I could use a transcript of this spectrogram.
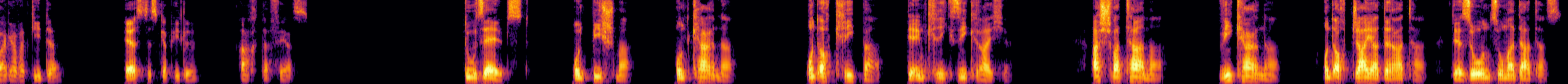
Bhagavad Gita, erstes Kapitel, achter Vers. Du selbst und Bhishma und Karna und auch Kripa, der im Krieg siegreiche, Ashwatthama, wie Karna und auch Jayadratha, der Sohn Somadatas,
